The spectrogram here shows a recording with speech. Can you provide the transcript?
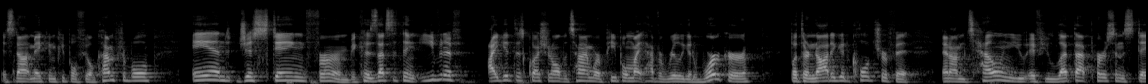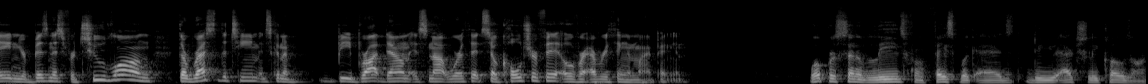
It's not making people feel comfortable." And just staying firm because that's the thing. Even if I get this question all the time where people might have a really good worker, but they're not a good culture fit. And I'm telling you, if you let that person stay in your business for too long, the rest of the team, it's going to be brought down. It's not worth it. So, culture fit over everything, in my opinion. What percent of leads from Facebook ads do you actually close on?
